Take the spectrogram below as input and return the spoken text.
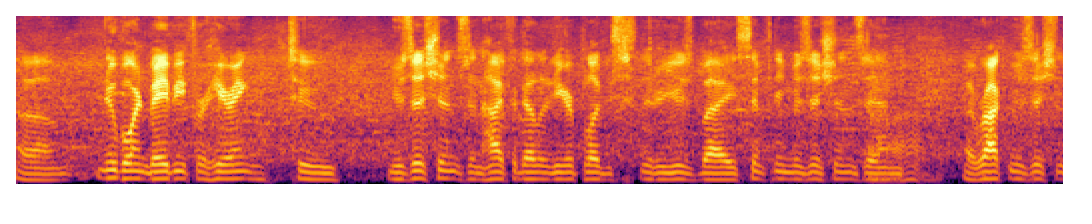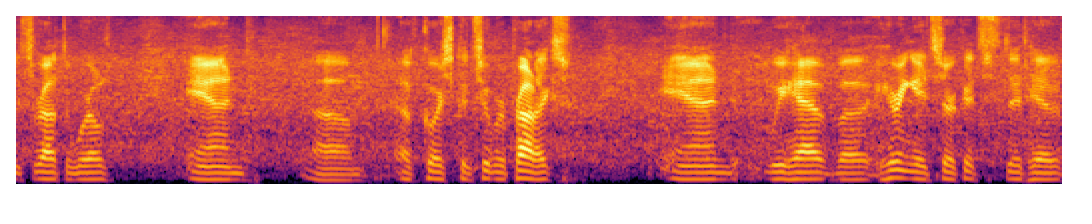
um, newborn baby for hearing to musicians and high fidelity earplugs that are used by symphony musicians and uh, rock musicians throughout the world. And um, of course, consumer products and we have uh, hearing aid circuits that have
